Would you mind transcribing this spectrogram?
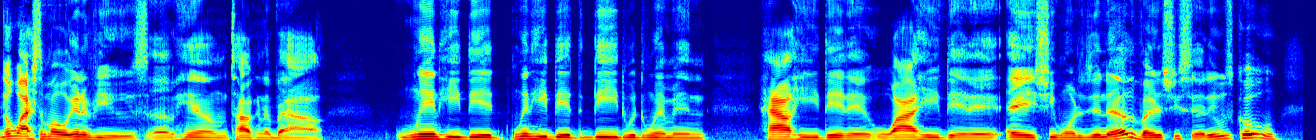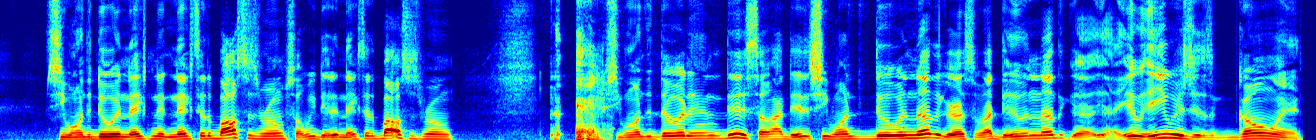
go watch some old interviews of him talking about when he did when he did the deed with women, how he did it, why he did it. Hey, she wanted it in the elevator. She said it was cool. She wanted to do it next next to the boss's room, so we did it next to the boss's room. she wanted to do it in this, so I did it. She wanted to do it with another girl, so I did it with another girl. He was just going,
